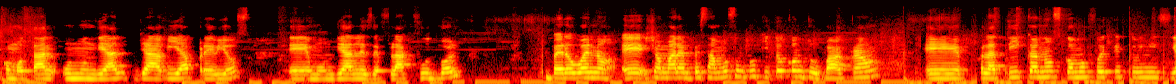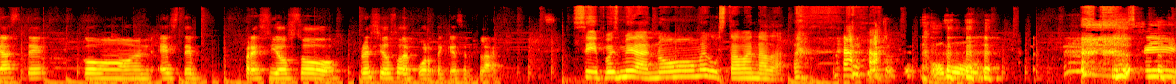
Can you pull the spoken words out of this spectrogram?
como tal un mundial, ya había previos mundiales de flag football. Pero bueno, eh, empezamos un poquito con tu background. Eh, platícanos cómo fue que tú iniciaste con este precioso, precioso deporte que es el flag. Sí, pues mira, no me gustaba nada. ¿Cómo? Sí,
